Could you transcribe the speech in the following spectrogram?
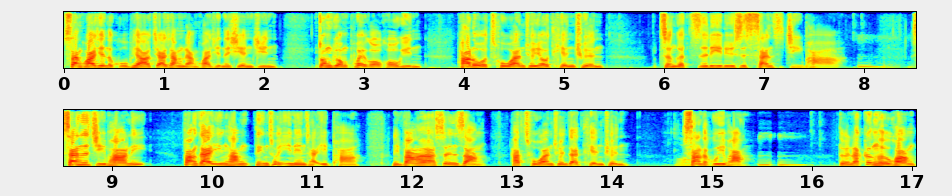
三块钱的股票加上两块钱的现金，总共配五块银。他如果除完全又填全，整个值利率是三十几趴。三十几趴，你放在银行定存一年才一趴，你放在他身上，他除完全再填全，三十几趴。嗯嗯。对，那更何况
